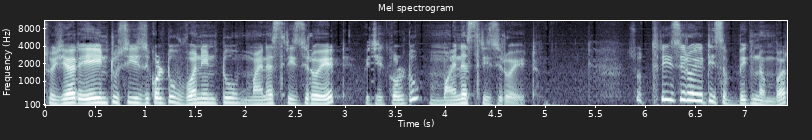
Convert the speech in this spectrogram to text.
So here a into c is equal to 1 into minus 308 which is equal to minus 308. So 308 is a big number.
